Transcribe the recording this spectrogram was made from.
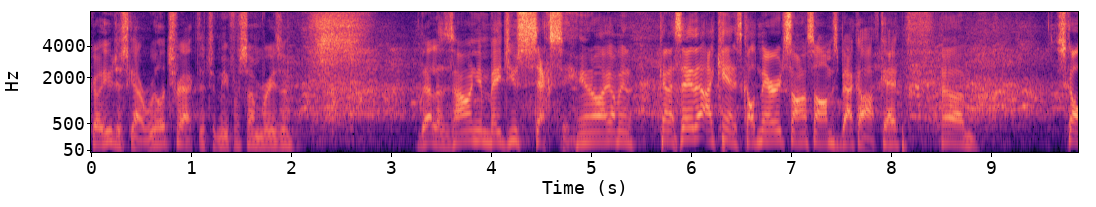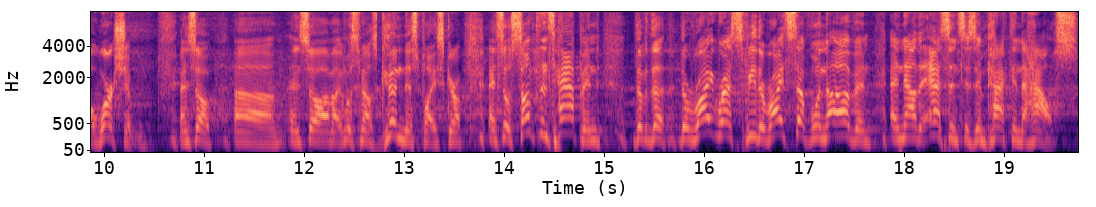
Girl, you just got real attractive to me for some reason. That lasagna made you sexy. You know, I mean, can I say that? I can't. It's called marriage, song of Psalms, back off, okay? Um, it's called worship. And so, um, and so I'm like, it smells good in this place, girl. And so something's happened. The, the, the right recipe, the right stuff went in the oven, and now the essence is impacting the house.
